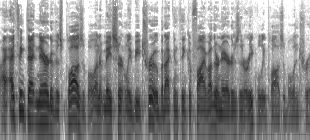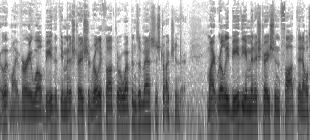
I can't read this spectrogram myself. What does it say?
I, think that narrative is plausible, and it may certainly be true, but I can think of five other narratives that are equally plausible and true. It might very well be that the administration really thought there were weapons of mass destruction there. It might really be the administration thought that, El-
